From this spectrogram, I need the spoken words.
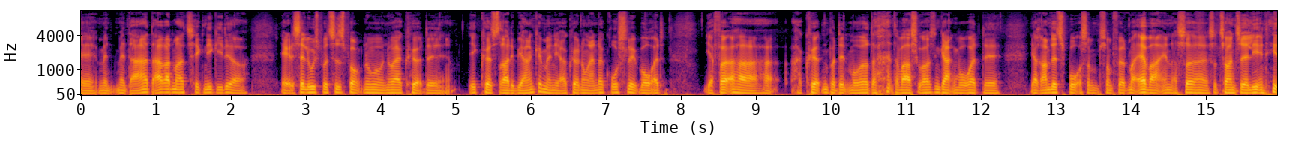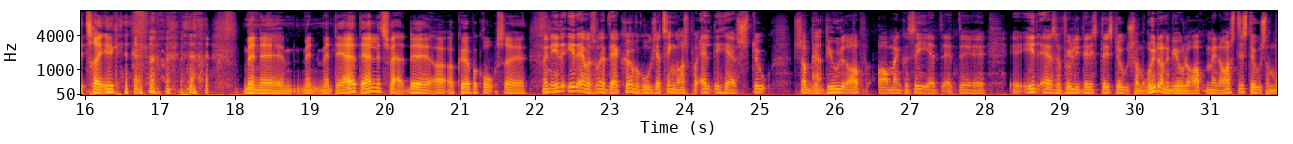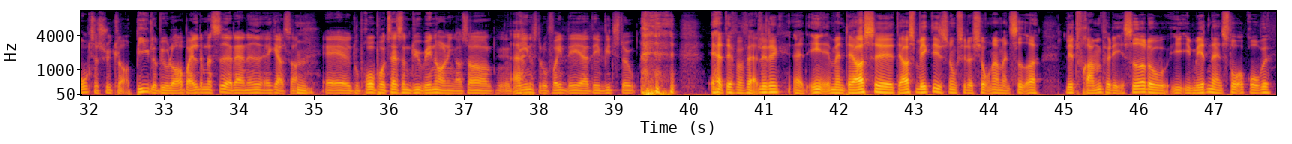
Øh, men men der, er, der er ret meget teknik i det, og jeg kan det selv huske på et tidspunkt, nu, nu har jeg kørt, øh, ikke kørt Strade Bianche, men jeg har kørt nogle andre grusløb, hvor at jeg før har, har, har kørt den på den måde. Der, der var sgu også en gang, hvor at, øh, jeg ramte et spor, som, som førte mig af vejen, og så, så tonsede jeg lige ind i et træ, ikke? men, øh, men, men det, er, det er lidt svært øh, at, at køre på grus. Øh. Men et, et er jo svært, det er at køre på grus. Jeg tænker også på alt det her støv, som bliver ja. vivlet op, og man kan se, at, at øh, et er selvfølgelig det, det støv, som rytterne vivler op, men også det støv, som motorcykler og biler vivler op, og alle dem, der sidder dernede, ikke altså. Mm. Øh, du prøver på at tage sådan en dyb indholdning, og så øh, ja. det eneste, du får ind, det er, det er hvidt støv. Ja, det er forfærdeligt, ikke? At, men det er, også, øh, det er også vigtigt i sådan nogle situationer, at man sidder lidt fremme, fordi sidder du i, i midten af en stor gruppe,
